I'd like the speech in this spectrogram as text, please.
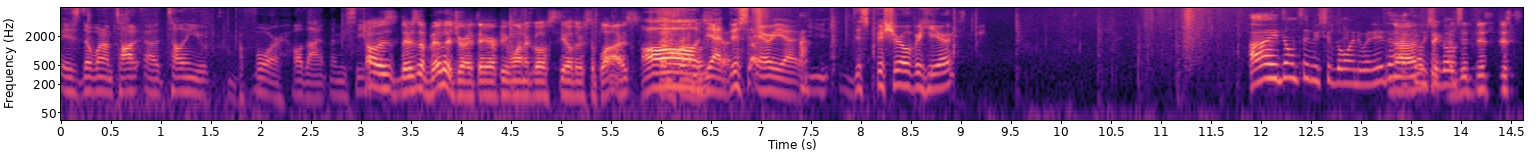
is the one I'm talk- uh, telling you before. Hold on, let me see. Oh, there's, there's a village right there if you want to go steal their supplies. Oh, front of yeah, this area. You- This fissure over here. I don't think we should go anywhere near that. No, I I think don't we should think go. this, this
